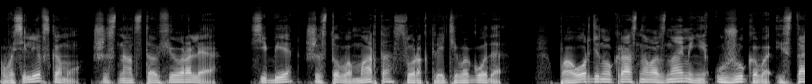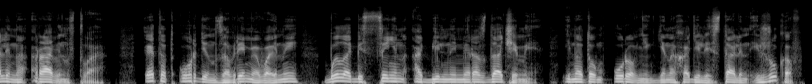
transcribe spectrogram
Василевскому – 16 февраля, себе – 6 марта 1943 года. По ордену Красного Знамени у Жукова и Сталина равенство. Этот орден за время войны был обесценен обильными раздачами, и на том уровне, где находились Сталин и Жуков,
